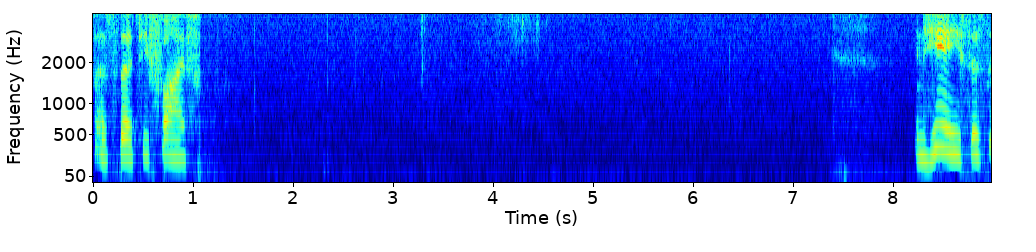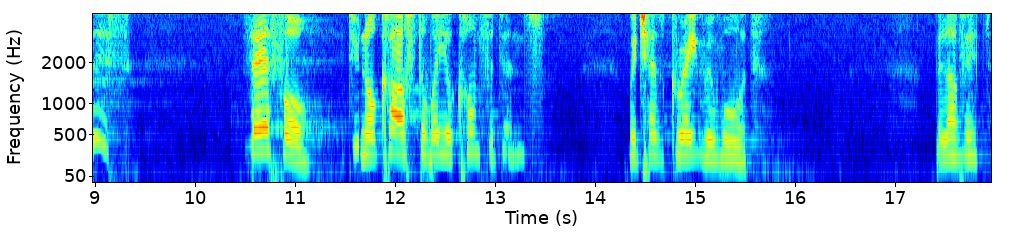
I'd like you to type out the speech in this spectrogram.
verse 35. And here he says this Therefore, do not cast away your confidence, which has great reward. Beloved,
